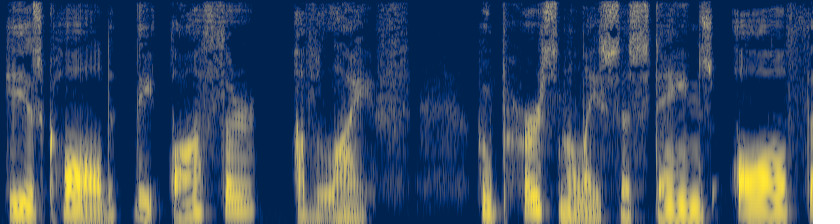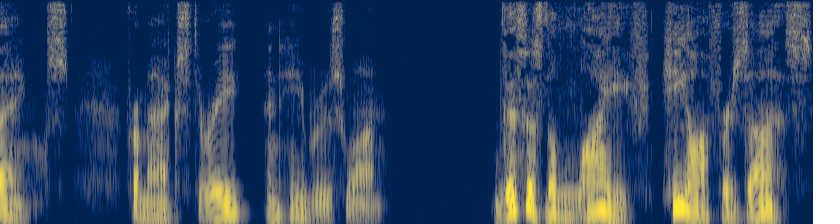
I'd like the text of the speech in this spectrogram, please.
He is called the author of life, who personally sustains all things, from Acts 3 and Hebrews 1. This is the life he offers us.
